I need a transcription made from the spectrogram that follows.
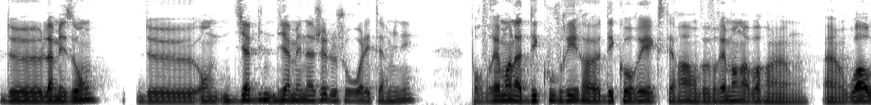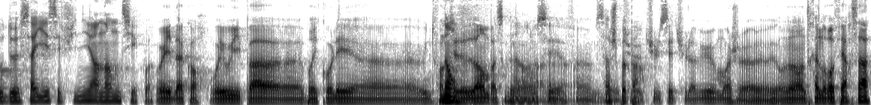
de la maison, de, on, d'y aménager le jour où elle est terminée, pour vraiment la découvrir, euh, décorer, etc. On veut vraiment avoir un, un wow de ça y est, c'est fini en entier, quoi. Oui, d'accord. Oui, oui, pas euh, bricoler euh, une fois Non. que t'es dedans, parce que Non, on non, sait, non, enfin, ça, je peux tu, pas. Tu le sais, tu l'as vu. Moi, je, on est en train de refaire ça,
